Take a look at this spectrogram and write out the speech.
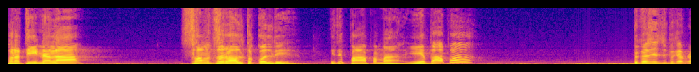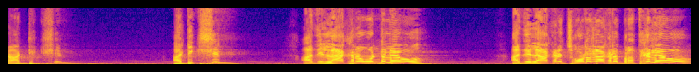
ప్రతి నెల సంవత్సరాలతో కొలిది. ఇది పాపమా? ఏ పాప? Because it's become addiction addiction అది లేకుండా ఉండలేవు. అది లేకుండా చూడలేకుండా బ్రతకలేవు.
